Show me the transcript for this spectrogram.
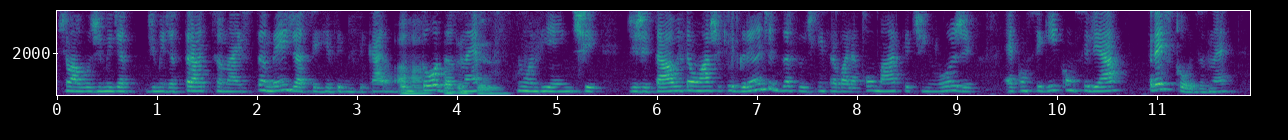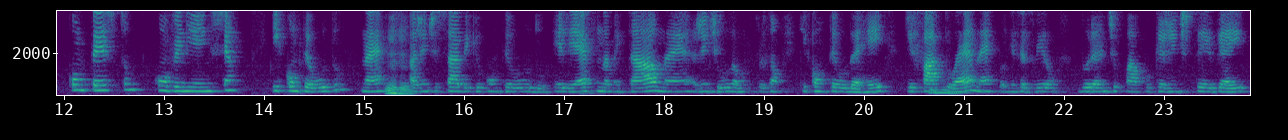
chamávamos de, mídia, de mídias tradicionais também já se ressignificaram, estão todas, né, no ambiente digital. Então, acho que o grande desafio de quem trabalha com marketing hoje é conseguir conciliar três coisas, né, contexto, conveniência e conteúdo, né? Uhum. A gente sabe que o conteúdo ele é fundamental, né? A gente usa muita expressão que conteúdo é rei, de fato uhum. é, né? Porque vocês viram durante o papo que a gente teve aí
